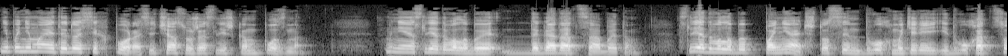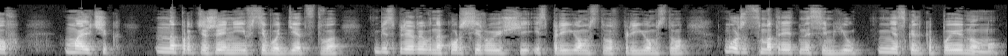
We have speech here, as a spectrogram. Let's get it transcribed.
Не понимает и до сих пор, а сейчас уже слишком поздно. Мне следовало бы догадаться об этом. Следовало бы понять, что сын двух матерей и двух отцов, мальчик на протяжении всего детства, беспрерывно курсирующий из приемства в приемство, может смотреть на семью несколько по-иному,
